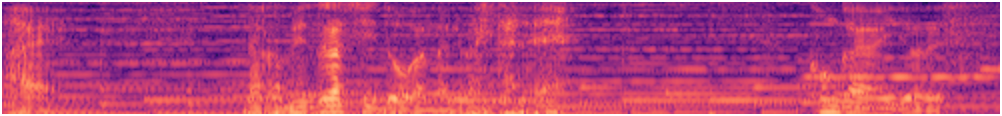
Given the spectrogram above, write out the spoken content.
はい。なんか珍しい動画になりましたね。今回は以上です。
